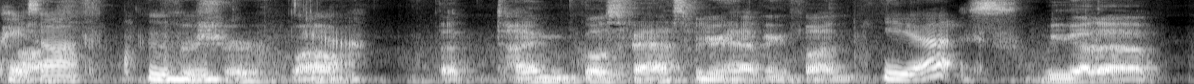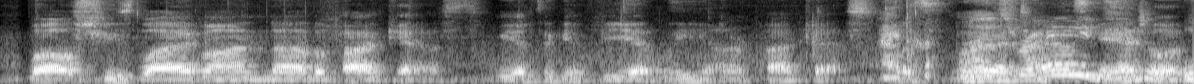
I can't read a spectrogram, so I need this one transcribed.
pays Awesome. off. For sure. Wow. Yeah. That time goes fast when you're having fun. Yes. We gotta. Well, she's live on uh, the podcast. We have to get Viet Lee on our podcast. Let's, That's gonna task right. Angela. that.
